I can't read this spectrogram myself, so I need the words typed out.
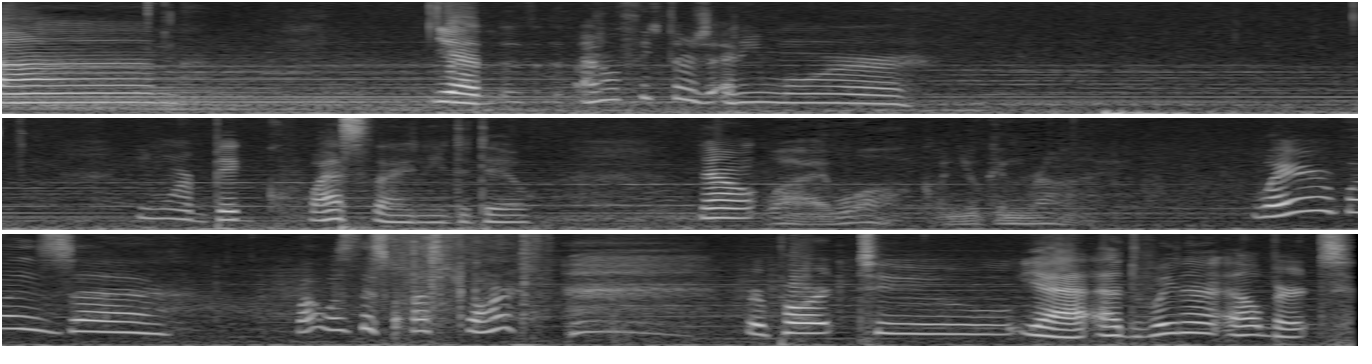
Um, yeah, I don't think there's any more any more big quests that I need to do. Now, why walk when you can ride? Where was uh, what was this quest for? Report to yeah, Edwinna Elbert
